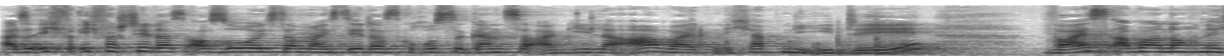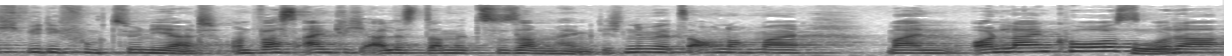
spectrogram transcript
also ich, ich verstehe das auch so, ich sage mal, ich sehe das große ganze agile Arbeiten. Ich habe eine Idee, weiß aber noch nicht, wie die funktioniert und was eigentlich alles damit zusammenhängt. Ich nehme jetzt auch noch mal meinen Online-Kurs oh. oder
